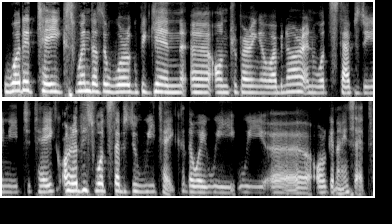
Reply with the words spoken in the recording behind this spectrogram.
what it takes, when does the work begin uh, on preparing a webinar and what steps do you need to take, or at least what steps do we take the way we, we uh, organize it.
